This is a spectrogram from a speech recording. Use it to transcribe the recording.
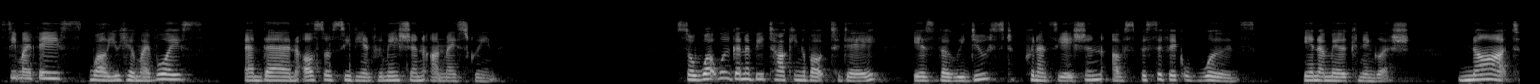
see my face while you hear my voice and then also see the information on my screen. So what we're going to be talking about today is the reduced pronunciation of specific words in American English, not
